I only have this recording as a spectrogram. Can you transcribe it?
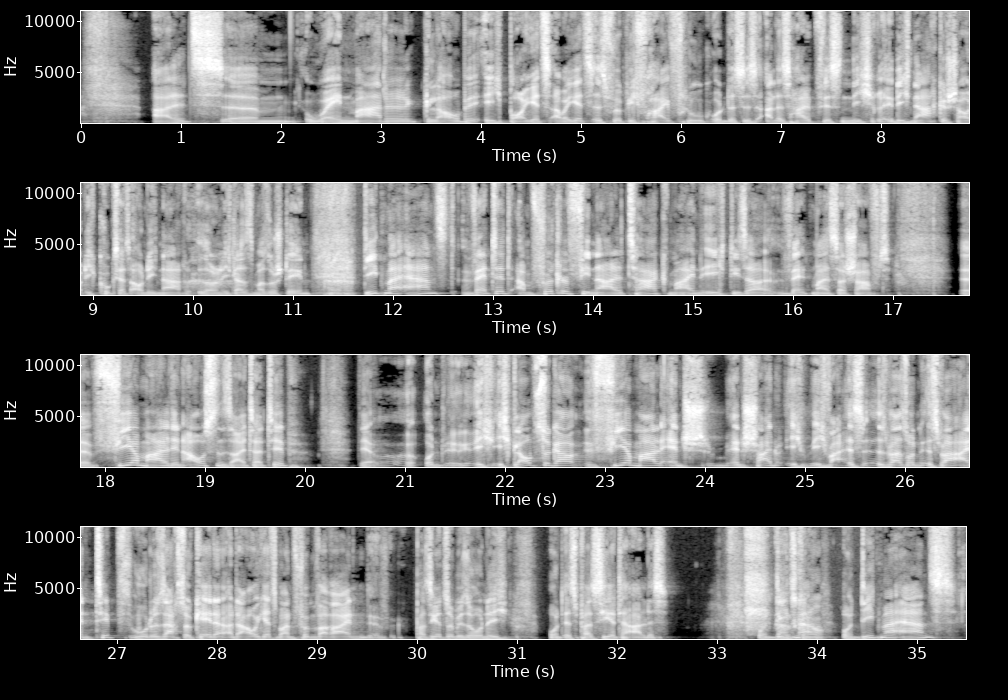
als ähm, Wayne Mardell, glaube ich, boah, jetzt, aber jetzt ist wirklich Freiflug und es ist alles Halbwissen, nicht, nicht nachgeschaut. Ich guck's jetzt auch nicht nach, sondern ich lasse es mal so stehen. Dietmar Ernst wettet am Viertelfinaltag, meine ich, dieser Weltmeisterschaft äh, viermal den Außenseiter-Tipp. Der, und ich, ich glaube sogar viermal Entsch Entscheidung. Ich, ich war, es, es war so ein, es war ein Tipp, wo du sagst, okay, da, da hau ich jetzt mal einen Fünfer rein, passiert sowieso nicht. Und es passierte alles. Und Ganz Dietmar, genau. und Dietmar Ernst,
